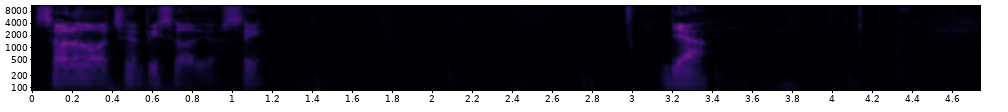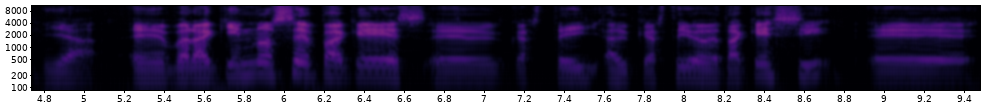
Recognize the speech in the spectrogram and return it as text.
Solo ocho episodios, sí. Ya. Ya. Eh, para quien no sepa qué es el, castillo, el castillo de Takeshi, eh,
